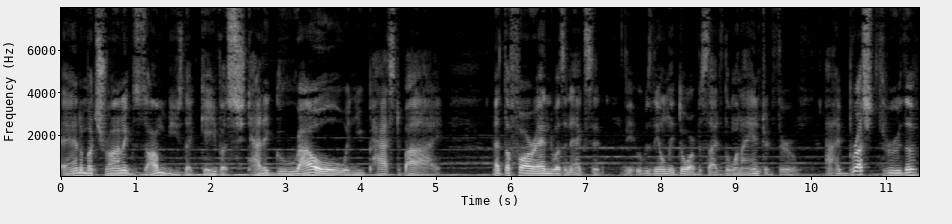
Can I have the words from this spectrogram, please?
animatronic zombies that gave a static growl when you passed by. At the far end was an exit. It was the only door besides the one I entered through. I brushed through the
